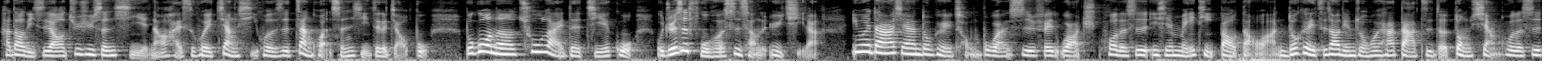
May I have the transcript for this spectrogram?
它到底是要继续升息，然后还是会降息，或者是暂缓升息这个脚步？不过呢，出来的结果，我觉得。是符合市场的预期啦，因为大家现在都可以从不管是 Fed Watch 或者是一些媒体报道啊，你都可以知道联准会它大致的动向，或者是。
